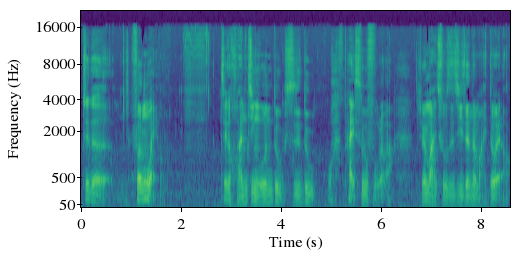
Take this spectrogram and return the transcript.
这个氛围，这个环境温度湿度，哇，太舒服了吧！觉得买除湿机真的买对了，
